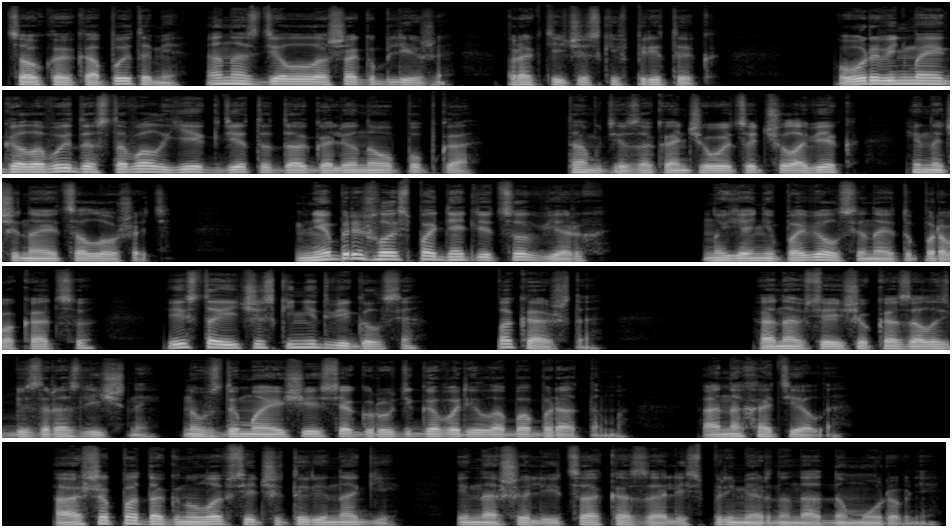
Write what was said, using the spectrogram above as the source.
Цокая копытами, она сделала шаг ближе, практически впритык, Уровень моей головы доставал ей где-то до оголенного пупка, там, где заканчивается человек и начинается лошадь. Мне пришлось поднять лицо вверх, но я не повелся на эту провокацию и стоически не двигался. Пока что. Она все еще казалась безразличной, но вздымающаяся грудь говорила об обратном. Она хотела. Аша подогнула все четыре ноги, и наши лица оказались примерно на одном уровне.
